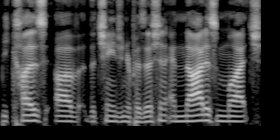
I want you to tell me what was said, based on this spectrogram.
because of the change in your position and not as much,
